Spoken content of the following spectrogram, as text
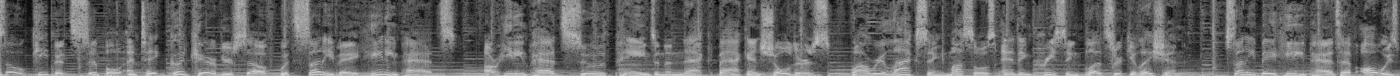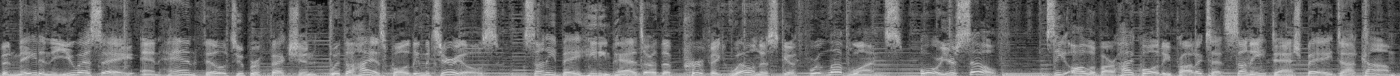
So keep it simple and take good care of yourself with Sunny Bay heating pads. Our heating pads soothe pains in the neck, back, and shoulders while relaxing muscles and increasing blood circulation. Sunny Bay heating pads have always been made in the USA and hand filled to perfection with the highest quality materials. Sunny Bay heating pads are the perfect wellness gift for loved ones or yourself. See all of our high quality products at sunny-bay.com,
